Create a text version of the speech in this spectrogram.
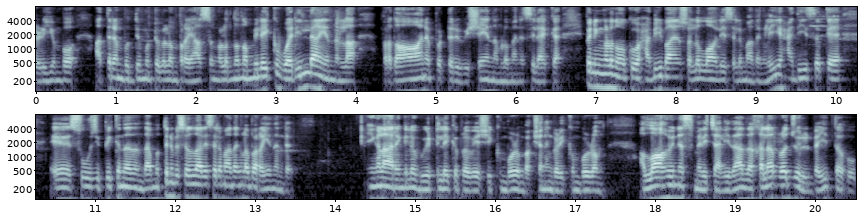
കഴിയുമ്പോൾ അത്തരം ബുദ്ധിമുട്ടുകളും പ്രയാസങ്ങളൊന്നും നമ്മിലേക്ക് വരില്ല എന്നുള്ള പ്രധാനപ്പെട്ടൊരു വിഷയം നമ്മൾ മനസ്സിലാക്കുക. ഇപ്പം നിങ്ങൾ നോക്കൂ ഹബീബായ സല്ലാ അലൈഹി സ്വലം മതങ്ങൾ ഈ ഹദീസൊക്കെ സൂചിപ്പിക്കുന്നത് എന്താ? മുത്തനബി സല്ലാ അലൈഹി സ്വലം മതങ്ങൾ പറയുന്നുണ്ട്. നിങ്ങൾ ആരെങ്കിലും വീട്ടിലേക്ക് പ്രവേശിക്കുമ്പോഴും ഭക്ഷണം കഴിക്കുമ്പോഴും അള്ളാഹുവിനെ സ്മരിച്ചാൽ ഇതാ ദഹലർ റജുൽ ബൈത്തഹു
